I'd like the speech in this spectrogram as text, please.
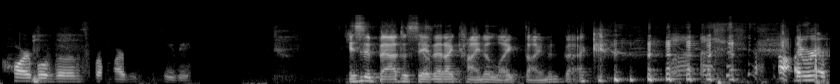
horrible villains from Marvel TV. Is it bad to say that I kind of like Diamondback? There were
